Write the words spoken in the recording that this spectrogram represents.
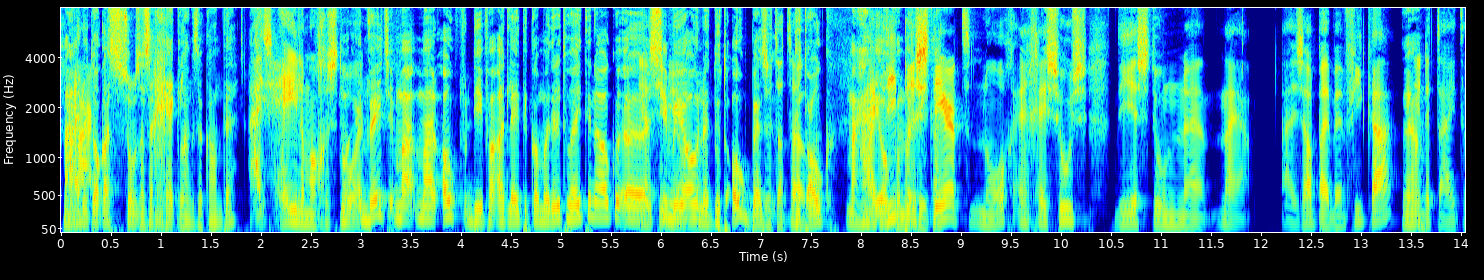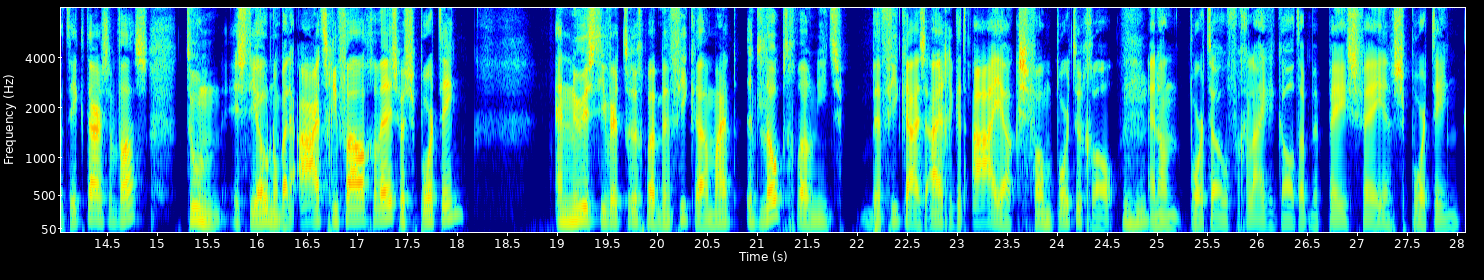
Maar, hij doet ook als, soms als een gek langs de kant, hè? Hij is helemaal Maar, gestoord. een beetje, maar, maar ook die van Atletico Madrid, hoe heet hij nou ook? Eh, Ja, Simeone. Simeone. Doet ook best. Doet dat doet ook. ook. Maar hij Maar ook die presteert nog. En Jesus, die is toen, eh, nou ja, hij zat bij Benfica Ja. in de tijd dat ik daar was. Toen is hij ook nog bij de aardsrivaal geweest, bij Sporting. En nu is hij weer terug bij Benfica. Maar het, het loopt gewoon niet. Benfica is eigenlijk het Ajax van Portugal. Mhm. En dan Porto vergelijk ik altijd met PSV. En Sporting,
